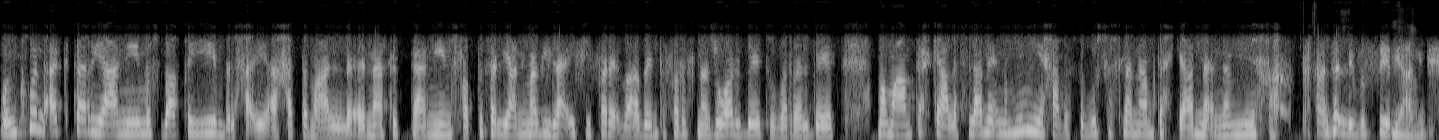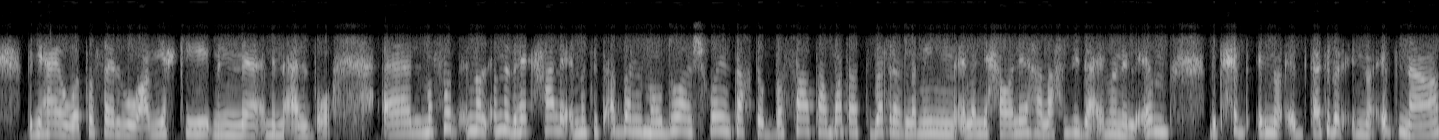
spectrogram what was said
ونكون أكثر يعني مصداقيين بالحقيقة حتى مع الناس الثانيين فالطفل يعني ما بيلاقي في فرق بقى بين تصرفنا جوا البيت وبرا البيت. ماما عم تحكي على فلانة إنه مو منيحة بس بوش فلانة عم تحكي عنها إنها منيحة. هذا اللي بصير نعم. يعني. بالنهاية هو طفل وعم يحكي من من قلبه. المفروض إنه الأم بهيك حالة إنه تتقبل الموضوع شوي وتاخده ببساطة تقاطع وما تبرر لمين للي حواليها. لاحظي دائما الأم بتحب انه بتعتبر إنه ابنها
